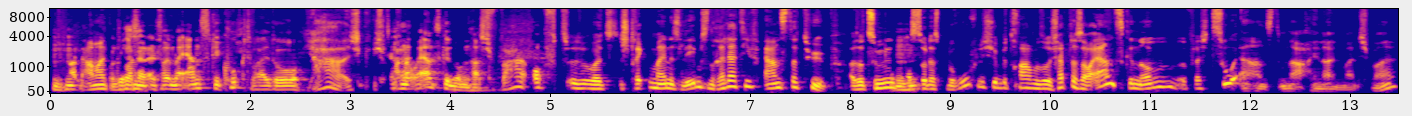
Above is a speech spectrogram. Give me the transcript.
Mhm. Damals und du hast halt einfach immer ernst geguckt, weil du ja, ich, ich war auch ernst genommen hast. Ich war oft über Strecken meines Lebens ein relativ ernster Typ. Also zumindest mhm. so das berufliche betraf und so. Ich habe das auch ernst genommen, vielleicht zu ernst im Nachhinein manchmal.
